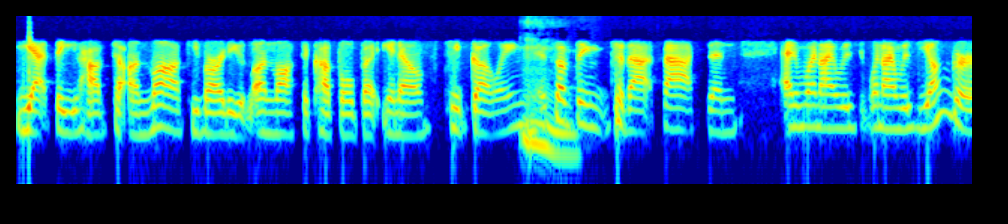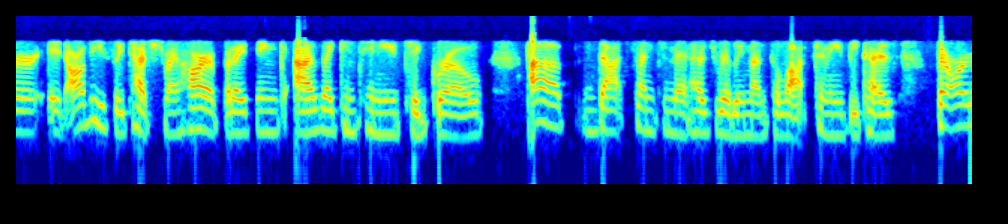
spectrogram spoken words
yet that you have to unlock you've already unlocked a couple but you know keep going mm. it's something to that fact and and when I was when I was younger, it obviously touched my heart. But I think as I continued to grow up, that sentiment has really meant a lot to me because there are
